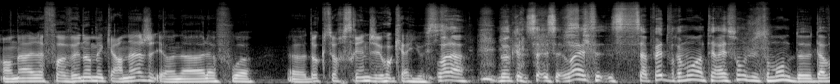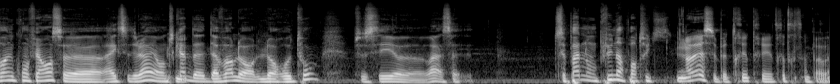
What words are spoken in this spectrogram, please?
on a à la fois Venom et Carnage et on a à la fois euh, Doctor Strange et Hawkeye aussi. Voilà, donc ça, ça- ouais, ça peut être vraiment intéressant justement d'avoir une conférence euh, avec ces deux-là et en tout cas Mm. d'a- d'avoir leur, leur retour. Parce que c'est euh, voilà, ça- c'est pas non plus n'importe qui. Ouais, ça peut être très très très très sympa. Ouais.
